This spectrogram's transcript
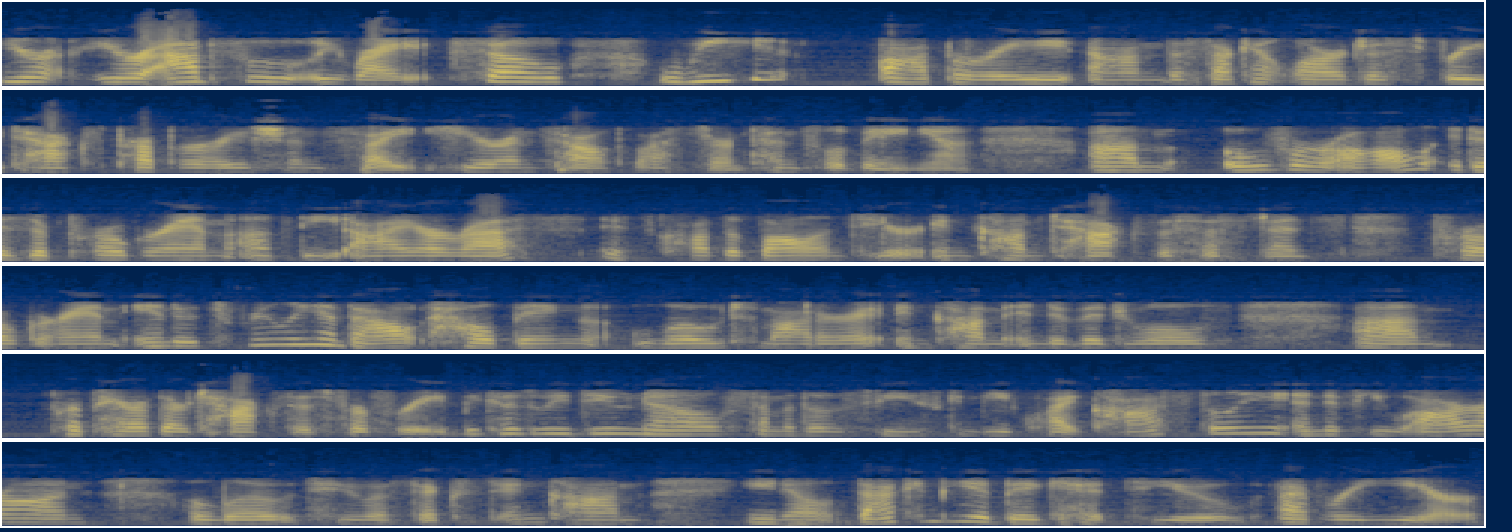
You're you're absolutely right. So we operate um, the second largest free tax preparation site here in southwestern Pennsylvania. Um, overall, it is a program of the IRS. It's called the Volunteer Income Tax Assistance Program, and it's really about helping low to moderate income individuals um, prepare their taxes for free because we do know some of those fees can be quite costly. And if you are on a low to a fixed income you know that can be a big hit to you every year.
